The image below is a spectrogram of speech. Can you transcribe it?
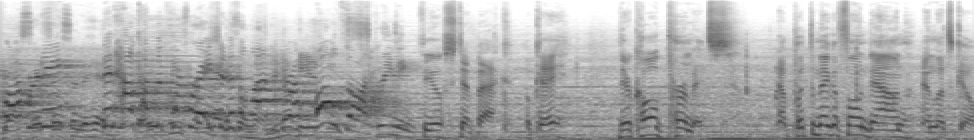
property? listen to him. Then how come the Don't- please corporation put is the allowed to microphone down. You throw don't need to be holes on it? Screaming. Theo, step back, okay? They're called permits. Now put the megaphone down and let's go.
